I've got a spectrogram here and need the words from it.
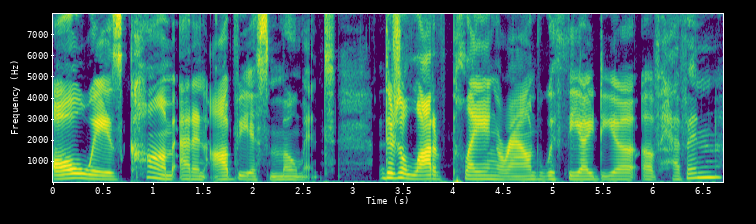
always come at an obvious moment. There's a lot of playing around with the idea of heaven.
